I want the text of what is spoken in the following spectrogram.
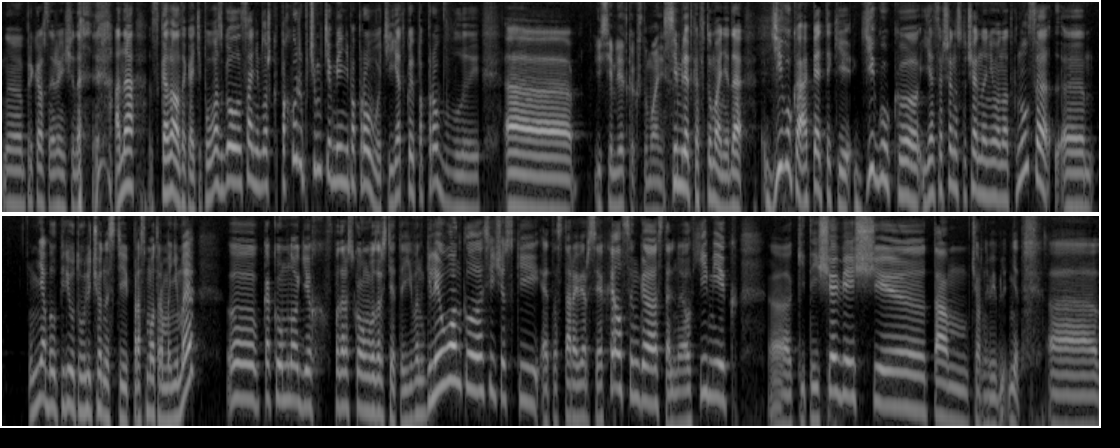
э, прекрасная женщина, она сказала такая, типа, у вас голоса немножко похожи, почему тебе не попробовать? И я такой попробовал, и... э, И 7 лет как в тумане. Семь лет как в тумане, да. Гигука, опять-таки, Гигук, э, я совершенно случайно на него наткнулся. э, У меня был период увлеченности просмотром аниме, э, как и у многих в подростковом возрасте. Это Евангелион классический, это старая версия Хелсинга, Стальной алхимик, э, какие-то еще вещи, там Черная Библия. Нет, э,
